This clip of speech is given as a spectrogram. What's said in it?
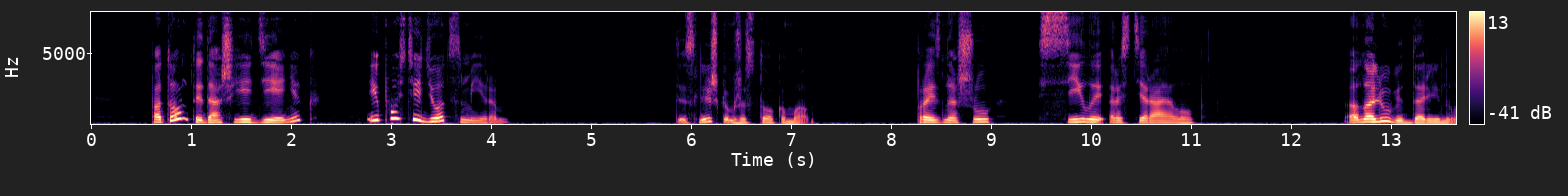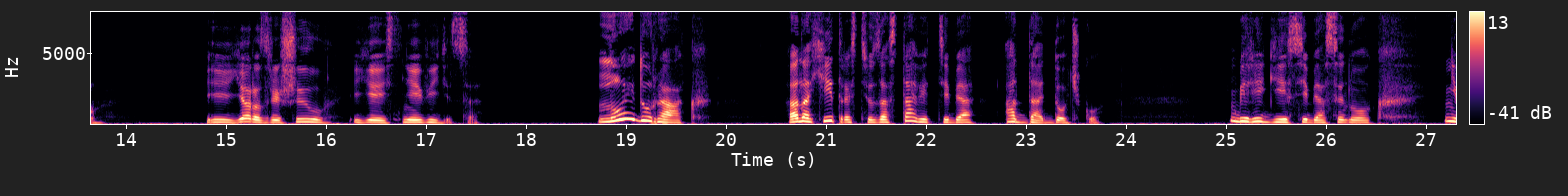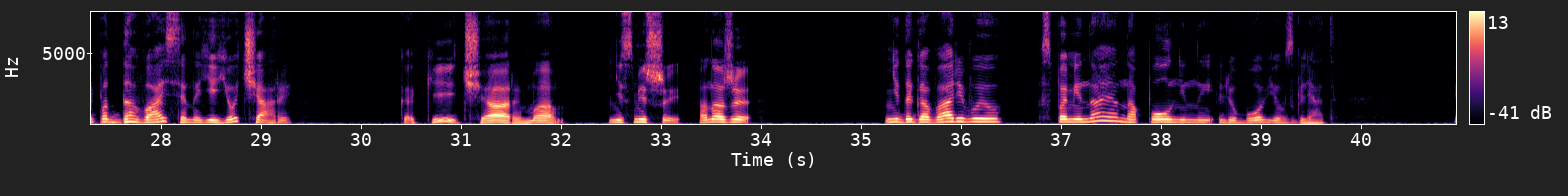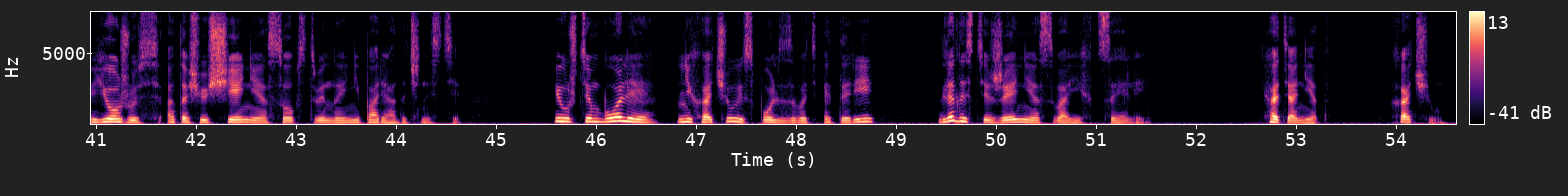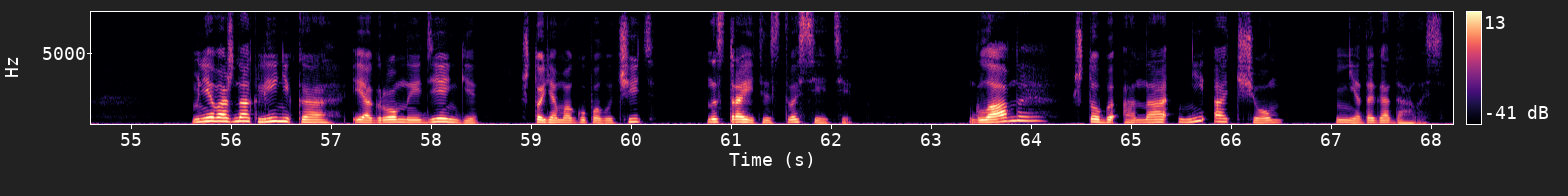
Потом ты дашь ей денег, и пусть идет с миром. Ты слишком жестока, мам. Произношу с силой, растирая лоб. Она любит Дарину, и я разрешил ей с ней видеться. Ну и дурак. Она хитростью заставит тебя отдать дочку. Береги себя, сынок. Не поддавайся на ее чары. Какие чары, мам? Не смеши. Она же... Не договариваю, вспоминая наполненный любовью взгляд. Ежусь от ощущения собственной непорядочности. И уж тем более не хочу использовать Этери для достижения своих целей. Хотя нет, хочу. Мне важна клиника и огромные деньги, что я могу получить на строительство сети. Главное, чтобы она ни о чем не догадалась.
